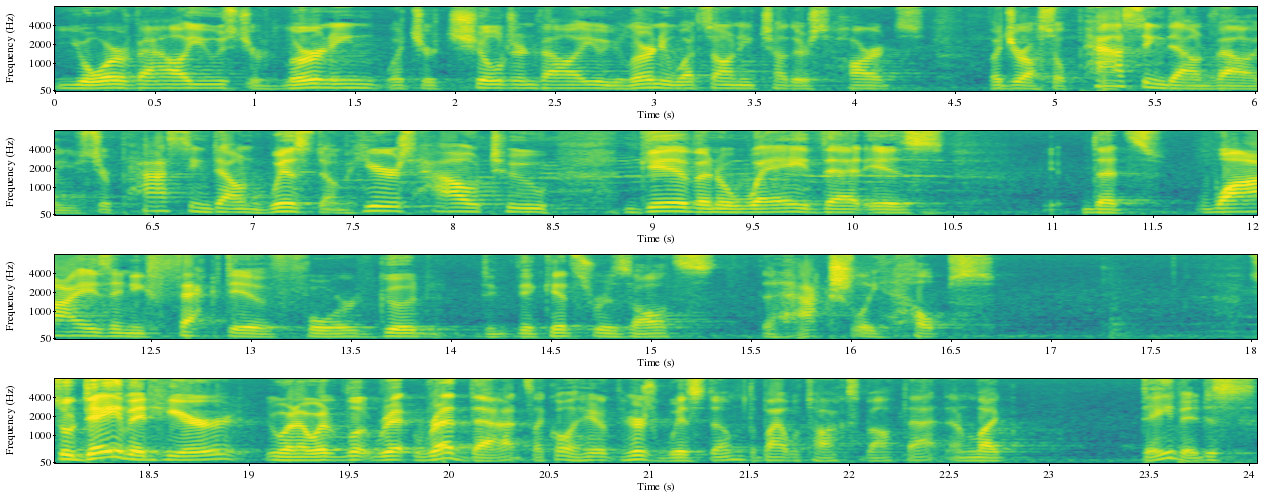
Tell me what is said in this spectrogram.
your values you're learning what your children value you're learning what's on each other's hearts but you're also passing down values. You're passing down wisdom. Here's how to give in a way that is that's wise and effective for good that gets results that actually helps. So, David here, when I read that, it's like, oh, here's wisdom. The Bible talks about that. And I'm like, David is.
